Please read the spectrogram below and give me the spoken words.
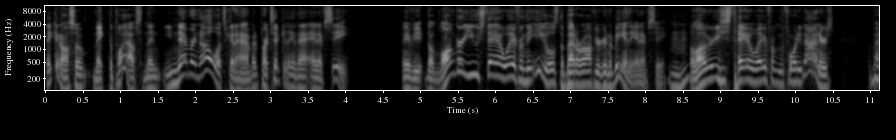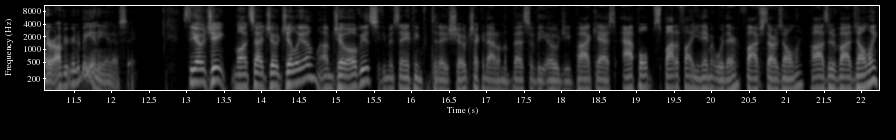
They can also make the playoffs, and then you never know what's going to happen, particularly in that NFC. If you, the longer you stay away from the Eagles, the better off you're going to be in the NFC. Mm-hmm. The longer you stay away from the 49ers, the better off you're going to be in the NFC. It's the OG alongside Joe Giglio. I'm Joe Ovies. If you missed anything from today's show, check it out on the Best of the OG podcast. Apple, Spotify, you name it, we're there. Five stars only, positive vibes only.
